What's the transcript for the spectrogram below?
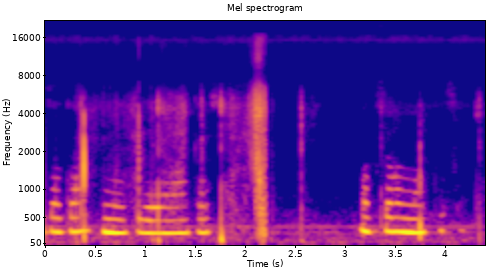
Arkamıza da bunu ekleyelim arkadaşlar. Bakalım ne eklesek.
